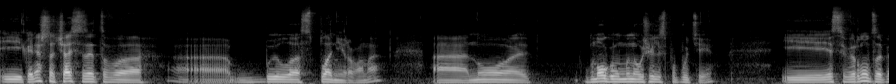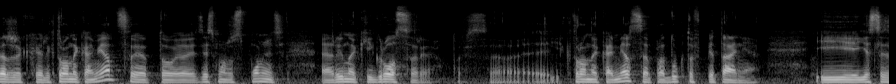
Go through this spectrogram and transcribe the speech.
И, конечно, часть из этого было спланировано, но многому мы научились по пути. И если вернуться, опять же, к электронной коммерции, то здесь можно вспомнить э, рынок и гроссеры, то есть э, электронная коммерция продуктов питания. И если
